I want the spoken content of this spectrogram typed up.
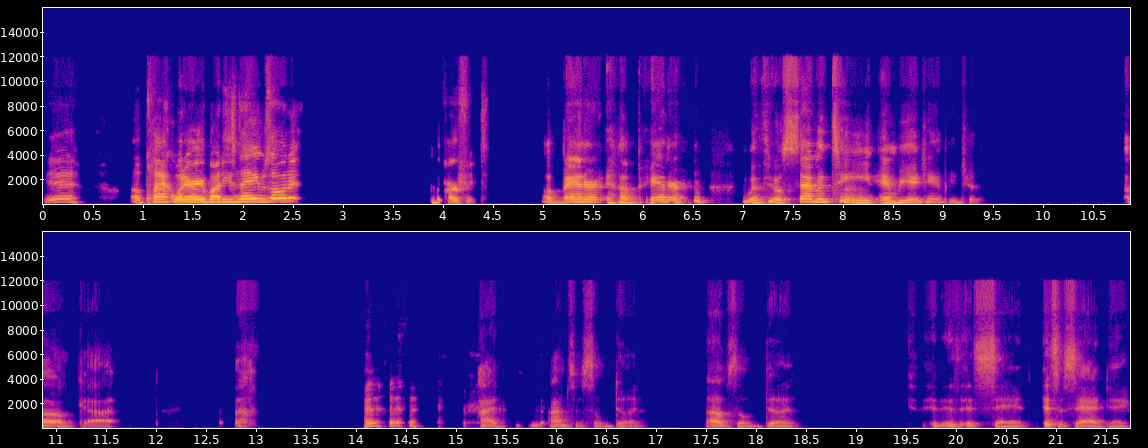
Yeah, a plaque with everybody's names on it. Perfect. A banner, a banner with your 17 NBA championship. Oh God. I I'm just so done. I'm so done. It is it's sad. It's a sad day.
